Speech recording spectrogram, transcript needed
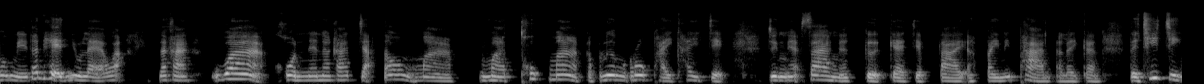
พวกนี้ท่านเห็นอยู่แล้วอะนะคะ ว่าคนเนี่ยนะคะจะต้องมา มาทุกข์มากกับเรื่องโรคภัยไข้เจ็บ จึงเนี่ยสร้างเนี่ยเกิดแก่เจ็บตายอะไปนิพพานอะไรกัน แต่ที่จริง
